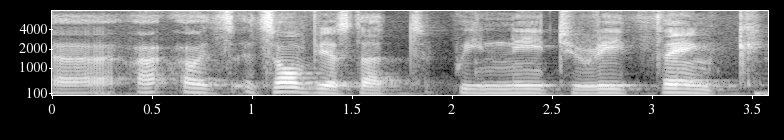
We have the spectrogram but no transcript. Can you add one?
uh, it's, it's, obvious that we need to rethink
